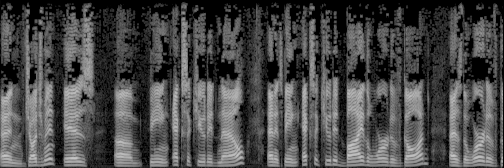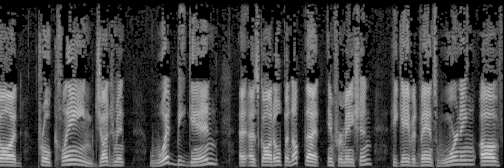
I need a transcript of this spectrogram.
And judgment is um, being executed now, and it's being executed by the Word of God. As the Word of God proclaimed judgment would begin, as God opened up that information, He gave advance warning of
